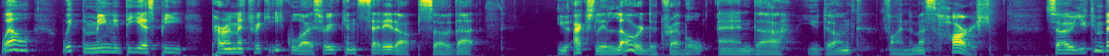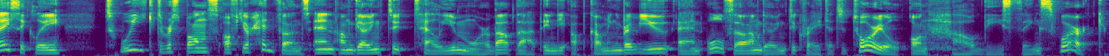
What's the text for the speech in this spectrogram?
Well, with the Mini DSP parametric equalizer you can set it up so that you actually lower the treble and uh, you don't find them as harsh. So you can basically tweak the response of your headphones and I'm going to tell you more about that in the upcoming review and also I'm going to create a tutorial on how these things work.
